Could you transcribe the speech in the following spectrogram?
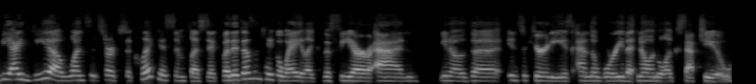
the idea once it starts to click is simplistic, but it doesn't take away like the fear and you know the insecurities and the worry that no one will accept you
